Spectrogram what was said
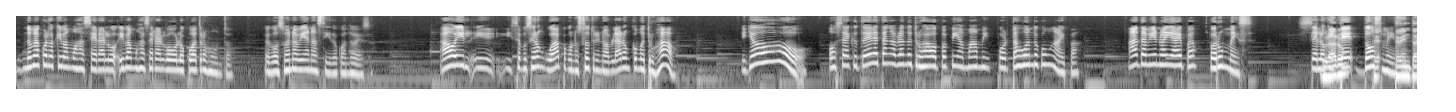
no me acuerdo que íbamos a hacer algo, íbamos a hacer algo los cuatro juntos. Pues Josué no había nacido cuando eso. Ah, y, y- y se pusieron guapos con nosotros y nos hablaron como estrujados. Y yo, o sea que ustedes le están hablando de trujado a papi y a mami por estar jugando con un iPad. Ah, también no hay iPad por un mes. Se lo Duraron quité dos meses. 30,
